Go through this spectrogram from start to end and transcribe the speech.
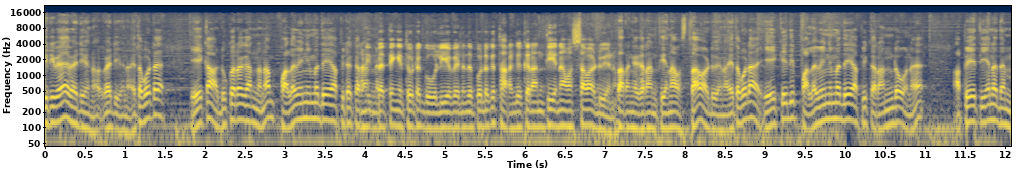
පිරිවෑ වැඩියන වැඩියන එතකොට ඒක අඩු කරගන්න නම් පලවෙනිම දේ අපිට කරන්න පැත්තෙන් එතට ගෝලිය වෙනද පොලක තරග කරන්තියන අවස්ථාව අඩුවෙන තරග කරන්තියන අවස්ථාව අඩුවෙන එතකොට ඒකෙදි පලවෙනිම දේ අපි කරන්න ඕන අපේ තියෙන දැම්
